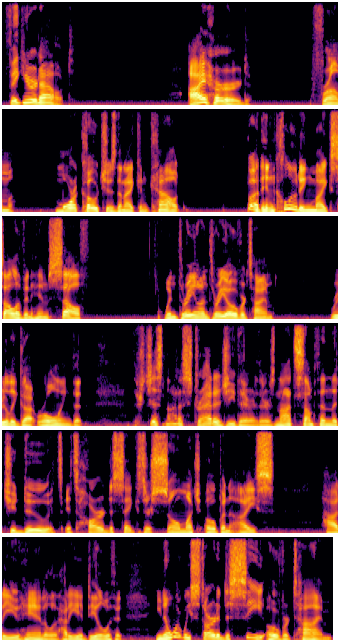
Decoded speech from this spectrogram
Figure it out. I heard from more coaches than I can count, but including Mike Sullivan himself, when three on three overtime really got rolling, that there's just not a strategy there. There's not something that you do. It's it's hard to say because there's so much open ice. How do you handle it? How do you deal with it? You know what we started to see over time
